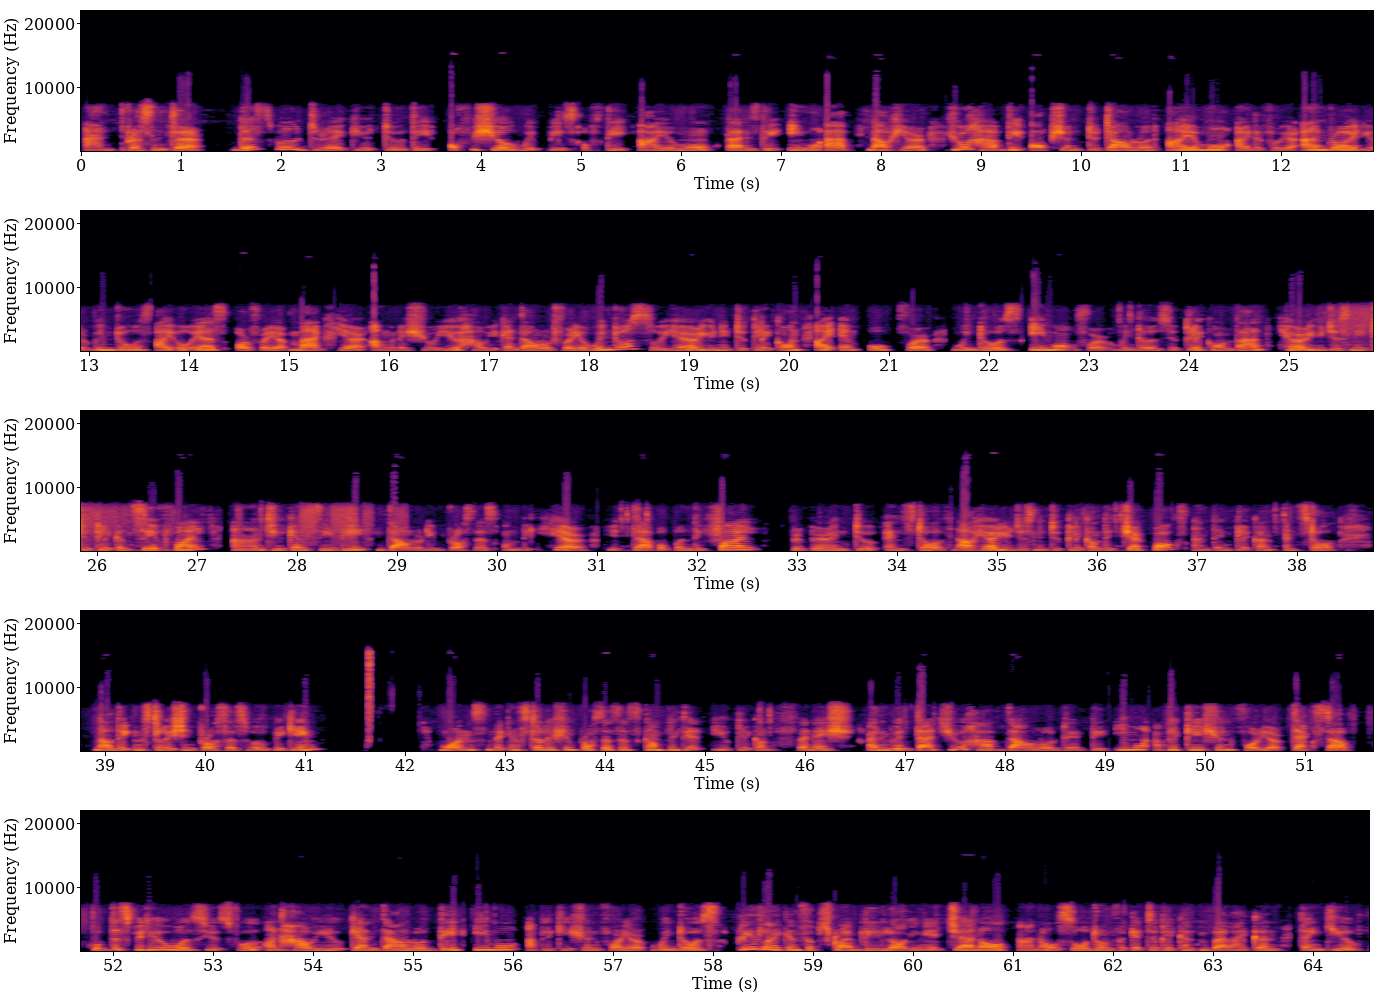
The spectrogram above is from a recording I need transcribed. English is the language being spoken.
and press enter. This will direct you to the official web page of the IMO, that is the IMO app. Now here you have the option to download IMO either for your Android, your Windows, iOS or for your Mac. Here I'm going to show you how you can download for your Windows. So here you need to click on IMO for Windows, IMO for Windows. You click on that. Here you just need to click on save file and you can see the downloading process on the here you tap open the file preparing to install now here you just need to click on the checkbox and then click on install now the installation process will begin once the installation process is completed, you click on finish. And with that, you have downloaded the imo application for your desktop. Hope this video was useful on how you can download the imo application for your Windows. Please like and subscribe the Login Aid channel and also don't forget to click on bell icon. Thank you.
